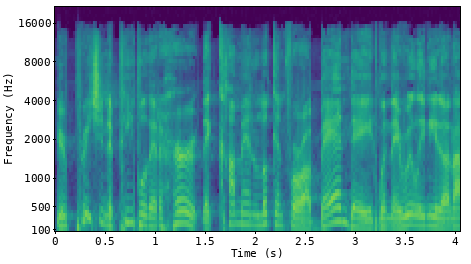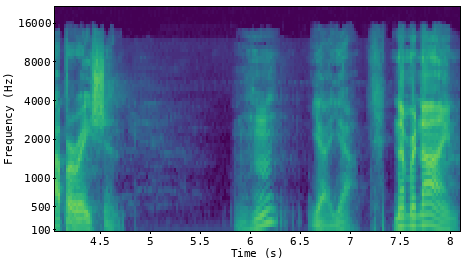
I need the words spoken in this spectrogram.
You're preaching to people that hurt, that come in looking for a band aid when they really need an operation. Mm hmm. Yeah, yeah. Number nine,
